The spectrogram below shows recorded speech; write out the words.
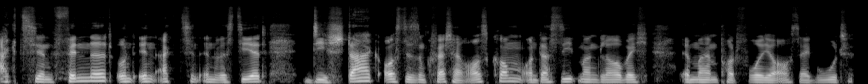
Aktien findet und in Aktien investiert, die stark aus diesem Crash herauskommen. Und das sieht man, glaube ich, in meinem Portfolio auch sehr gut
